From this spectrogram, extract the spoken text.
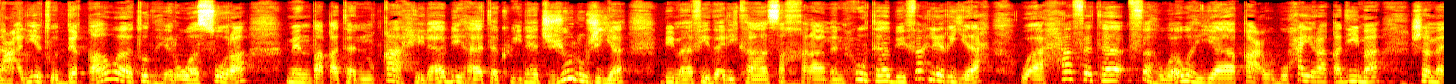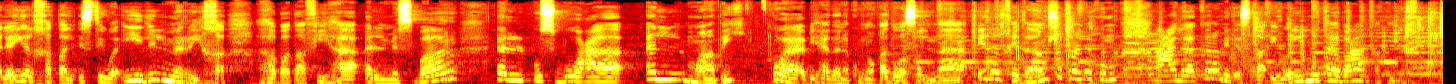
عالية الدقة وتظهر الصورة منطقة قاحلة بها تكوينات جيولوجية بما في ذلك صخرة منحوتة بفعل الرياح وحافة فهوى وهي قاع بحيرة قديمة شمالي الخط الاستوائي للمريخ. هبط فيها المسبار الأسبوع الماضي. وبهذا نكون قد وصلنا إلى الختام. شكرا لكم على كرم الإصغاء والمتابعة. لكم بخير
